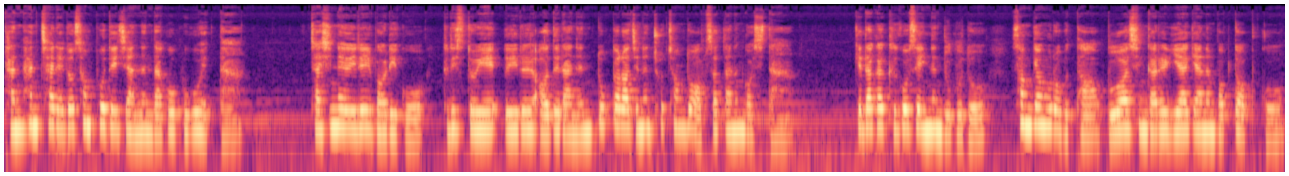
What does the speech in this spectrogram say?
단 한 차례도 선포되지 않는다고 보고했다. 자신의 의를 버리고 그리스도의 의를 얻으라는 똑 떨어지는 초청도 없었다는 것이다. 게다가 그곳에 있는 누구도 성경으로부터 무엇인가를 이야기하는 법도 없고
